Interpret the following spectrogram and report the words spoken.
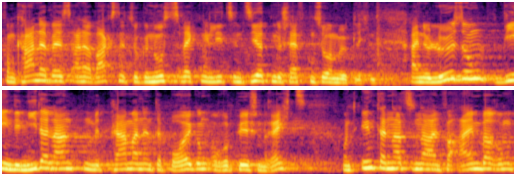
von Cannabis an Erwachsene zu Genusszwecken in lizenzierten Geschäften zu ermöglichen. Eine Lösung wie in den Niederlanden mit permanenter Beugung europäischen Rechts und internationalen Vereinbarungen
